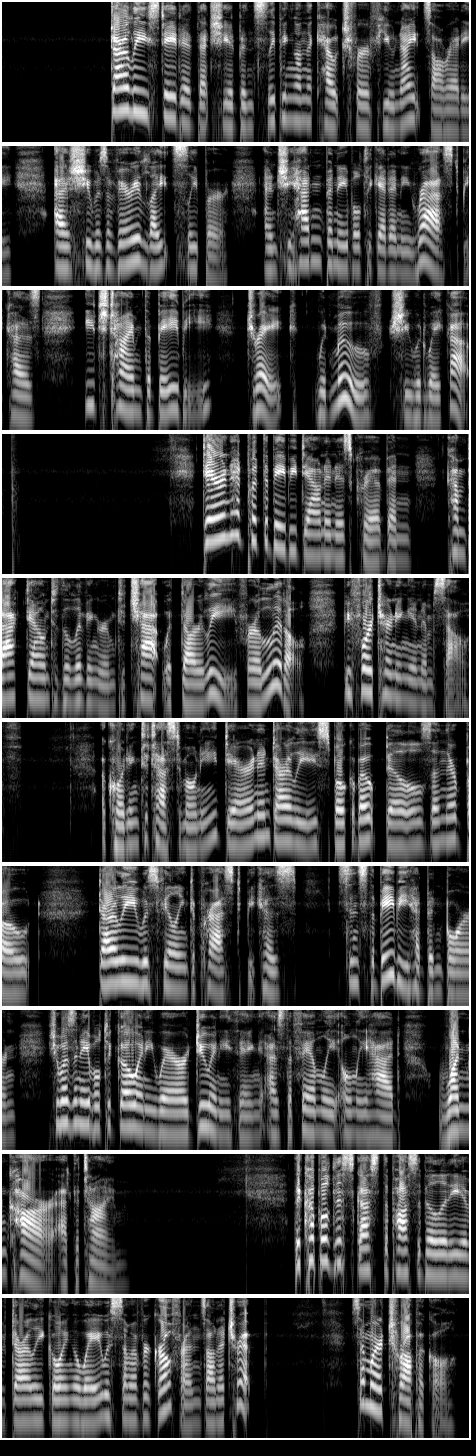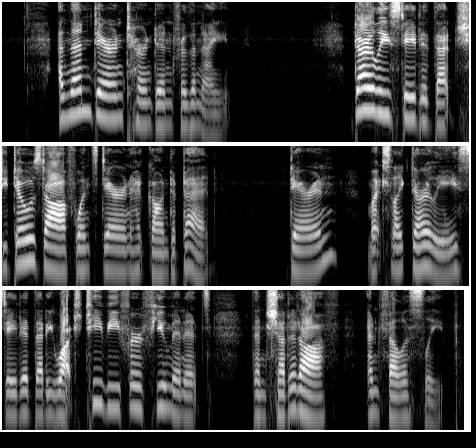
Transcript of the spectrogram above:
Darlie stated that she had been sleeping on the couch for a few nights already, as she was a very light sleeper, and she hadn't been able to get any rest because each time the baby, Drake, would move, she would wake up. Darren had put the baby down in his crib and come back down to the living room to chat with Darlie for a little before turning in himself. According to testimony, Darren and Darlie spoke about bills and their boat, Darlie was feeling depressed because since the baby had been born, she wasn't able to go anywhere or do anything as the family only had one car at the time. The couple discussed the possibility of Darlie going away with some of her girlfriends on a trip, somewhere tropical, and then Darren turned in for the night. Darlie stated that she dozed off once Darren had gone to bed. Darren, much like Darlie, stated that he watched TV for a few minutes then shut it off and fell asleep.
